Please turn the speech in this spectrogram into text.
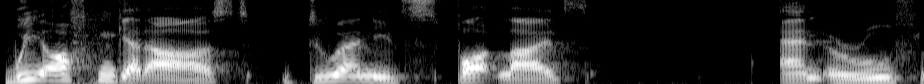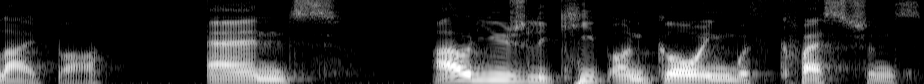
We often get asked, do I need spotlights and a roof light bar? And I would usually keep on going with questions.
